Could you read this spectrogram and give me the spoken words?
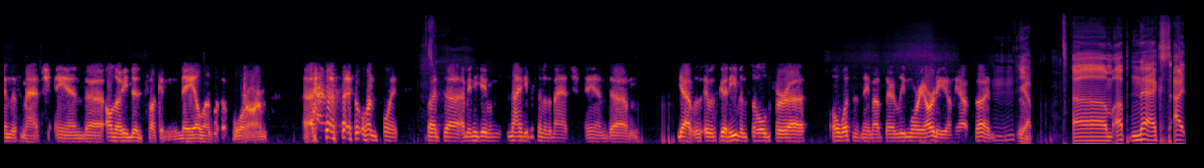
In this match. And uh, although he did fucking nail him with a forearm uh, at one point, but uh, I mean, he gave him ninety percent of the match, and um, yeah, it was it was good. He even sold for uh, oh, what's his name out there, Lee Moriarty on the outside. Yep. Um, up next, I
